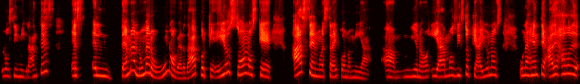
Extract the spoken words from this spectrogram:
los inmigrantes es el tema número uno, ¿verdad? Porque ellos son los que hacen nuestra economía. you know, y hemos visto que hay unos, una gente ha dejado de,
